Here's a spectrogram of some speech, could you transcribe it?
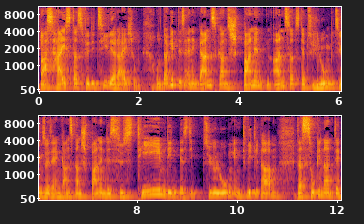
Was heißt das für die Zielerreichung? Und da gibt es einen ganz, ganz spannenden Ansatz der Psychologen, beziehungsweise ein ganz, ganz spannendes System, den, das die Psychologen entwickelt haben, das sogenannte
